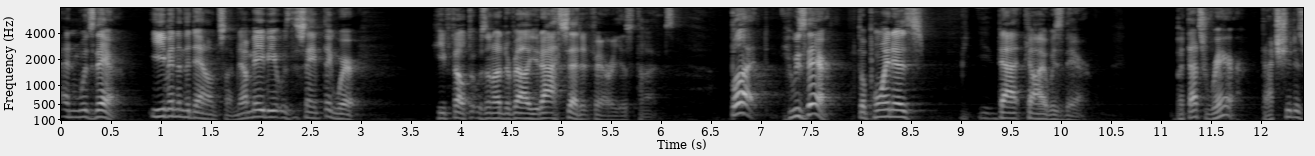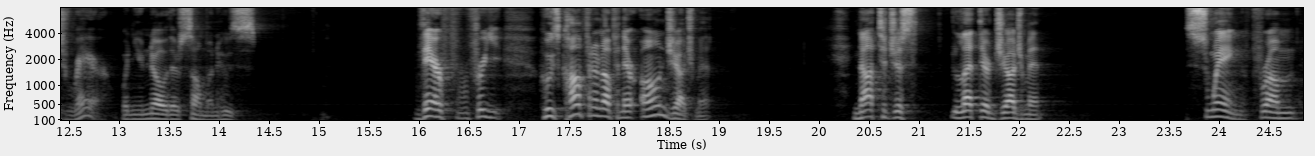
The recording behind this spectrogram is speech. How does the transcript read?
and was there even in the downtime. Now maybe it was the same thing where he felt it was an undervalued asset at various times, but he was there. The point is that guy was there, but that's rare. That shit is rare when you know there's someone who's there for, for you, who's confident enough in their own judgment, not to just let their judgment swing from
